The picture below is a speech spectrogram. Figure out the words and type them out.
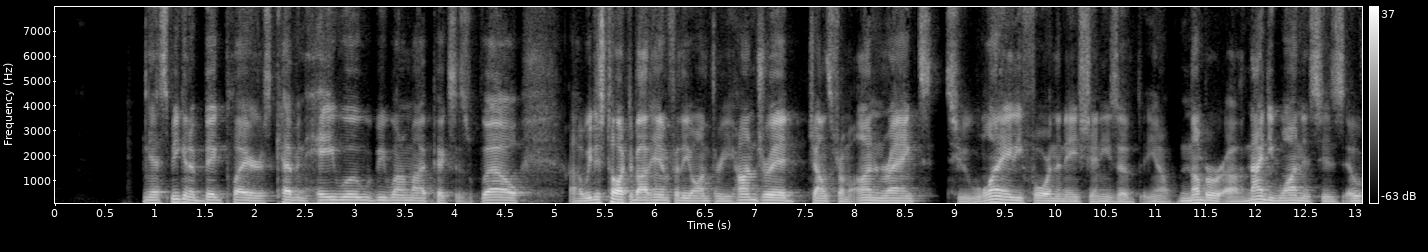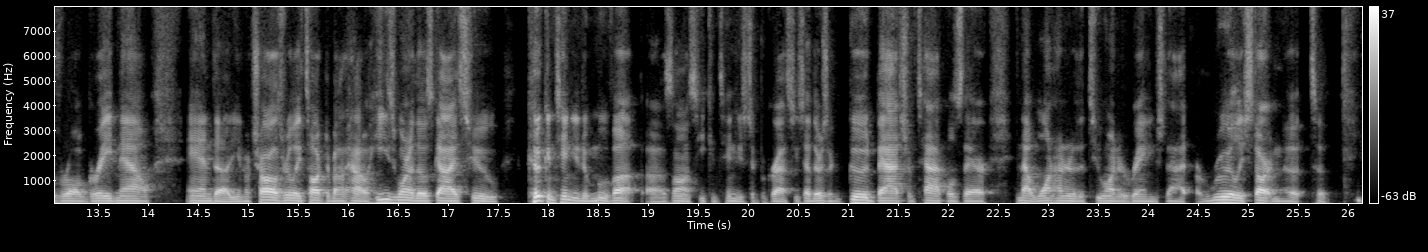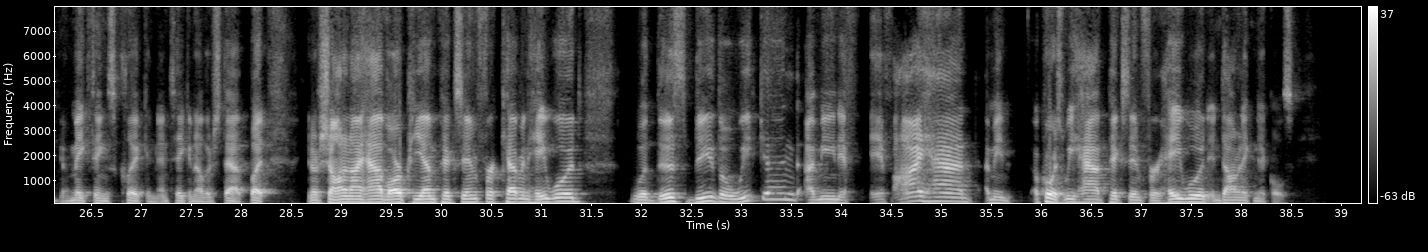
Yeah, speaking of big players, Kevin Haywood would be one of my picks as well. Uh, we just talked about him for the on 300, jumps from unranked to 184 in the nation. He's a you know number uh, 91 is his overall grade now, and uh, you know Charles really talked about how he's one of those guys who could continue to move up uh, as long as he continues to progress. He said there's a good batch of tackles there in that 100 to the 200 range that are really starting to, to you know, make things click and, and take another step. But you know, Sean and I have RPM picks in for Kevin Haywood. Would this be the weekend? I mean, if if I had, I mean, of course, we have picks in for Haywood and Dominic Nichols.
